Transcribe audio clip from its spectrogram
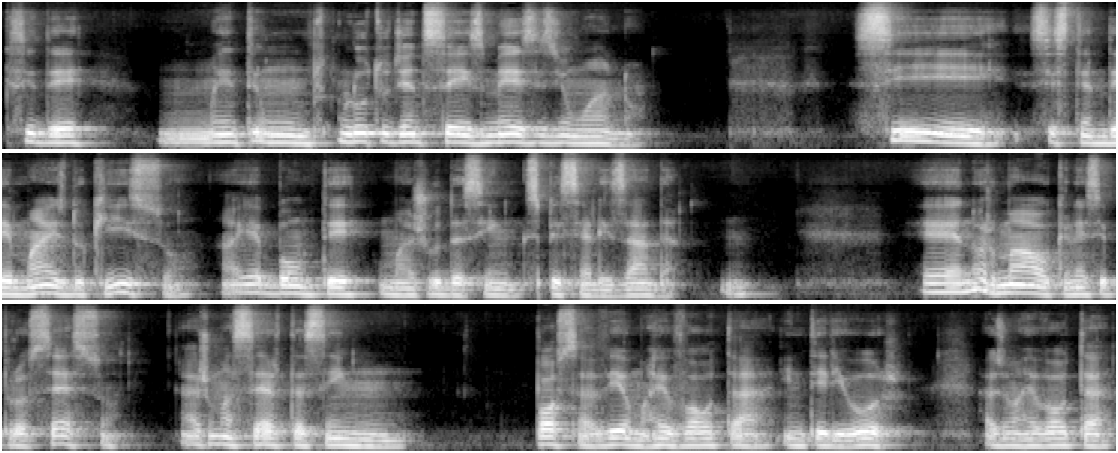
que se dê um, entre um, luto de entre seis meses e um ano. Se se estender mais do que isso, aí é bom ter uma ajuda assim especializada. Né? É normal que nesse processo haja uma certa assim possa haver uma revolta interior, haja uma revolta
